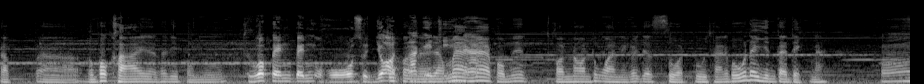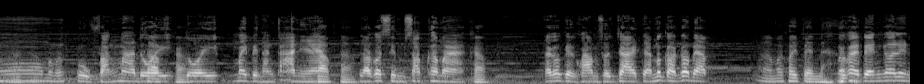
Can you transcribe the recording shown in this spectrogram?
กับเอ่อหลวงพ่อคล้ายนะเท่าที่ผมรู้ถือว่าเป็นเป็นโอ้โหสุดยอดทุกพวัระนเกนะอย่าจิงแม่นะแม่ฮะผมนี่ก่อนนอนทุกวันเนี่ยก็จะสวดบูชาผมก็ได้ยินแต่เด็กนะ อ๋อนะครับมันเหมือนปลูกฝังมาโดยครับโดยไม่เป็นทางการเนี่ยนะครับครับ เราก็ซึมซับเข้ามา ครับ แล้วก็เกิดความสนใจแต่เมื่อก่อนก็แบบเอ่อไม่ค่อยเป็นนะไม่ค่อยเป็นก็เล่น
